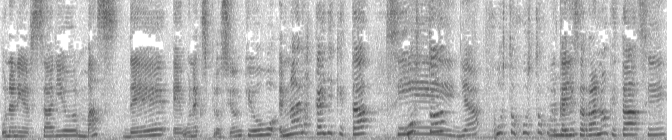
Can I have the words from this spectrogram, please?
un aniversario más de eh, una explosión que hubo en una de las calles que está sí, justo, ya, justo, justo, Ujú. calle Serrano, que está sí.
